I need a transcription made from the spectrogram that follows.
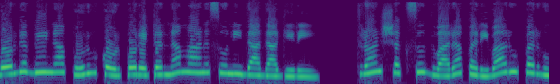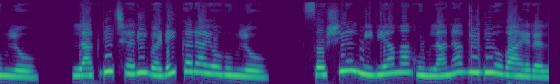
બોરડબીના પૂર્વ કોર્પોરેટરના માણસોની દાદાગીરી. ત્રણ શખ્સો દ્વારા પરિવાર ઉપર હુમલો. લાકડી છરી વડે કરાયો હુમલો. સોશિયલ મીડિયામાં હુમલાના વીડિયો વાયરલ.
